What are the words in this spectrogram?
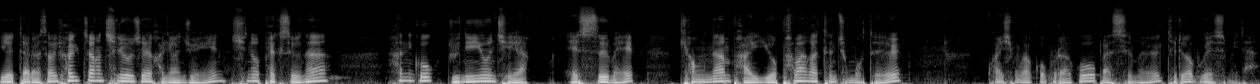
이에 따라서 혈장 치료제 관련주인 시노펙스나 한국 유니온 제약, 에스맥, 경남 바이오 파마 같은 종목들 관심 갖고 보라고 말씀을 드려보겠습니다.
